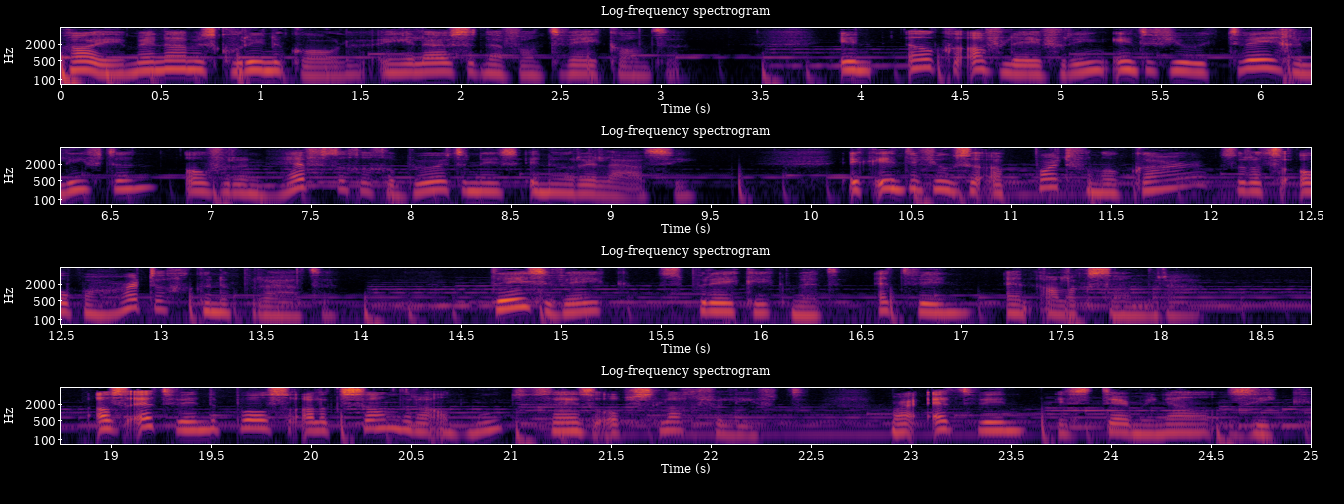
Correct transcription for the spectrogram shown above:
Hoi, mijn naam is Corine Kolen en je luistert naar Van Twee Kanten. In elke aflevering interview ik twee geliefden over een heftige gebeurtenis in hun relatie. Ik interview ze apart van elkaar, zodat ze openhartig kunnen praten. Deze week spreek ik met Edwin en Alexandra. Als Edwin de Poolse Alexandra ontmoet, zijn ze op slag verliefd. Maar Edwin is terminaal ziek.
